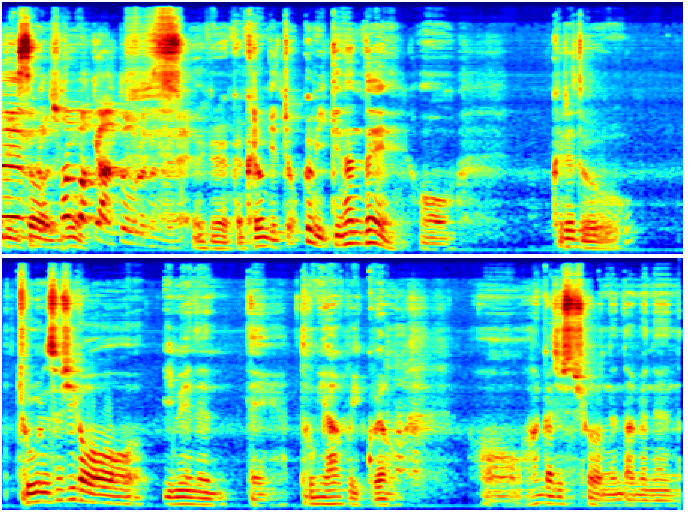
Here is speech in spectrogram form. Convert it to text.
게 저는 있어가지고. 로판밖에 안 떠오르는데. 네, 그 약간 그런 게 조금 있긴 한데 어, 그래도 좋은 수식어임에는 네, 동의하고 있고요. 어, 한 가지 수식어를 얻는다면은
